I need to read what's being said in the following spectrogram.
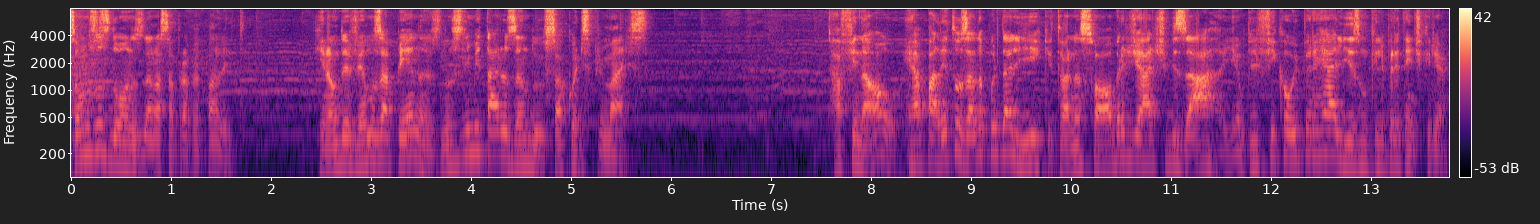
Somos os donos da nossa própria paleta. E não devemos apenas nos limitar usando só cores primárias. Afinal, é a paleta usada por Dali que torna sua obra de arte bizarra e amplifica o hiperrealismo que ele pretende criar.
